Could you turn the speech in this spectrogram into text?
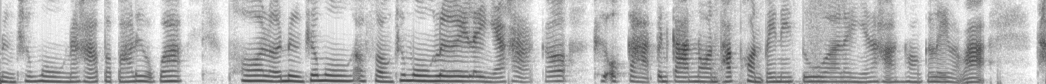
หนึ่งชั่วโมงนะคะป๊าป๊าเลยบอกว่า พอเหรอหนึ่งชั่วโมงเอาสองชั่วโมงเลยอะไรอย่างเงี้ยค่ะ ก็ถือโอกาสเป็นการนอนพักผ่อนไปในตัวอะไรอย่างเงี้ยนะคะ น้องก็เลยแบบว่าถ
